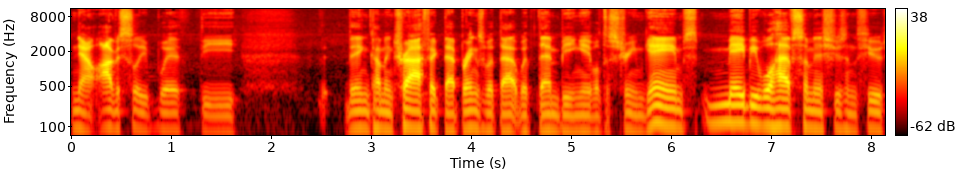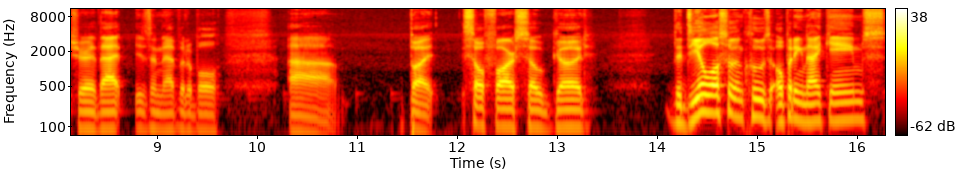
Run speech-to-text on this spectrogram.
now obviously with the the incoming traffic that brings with that, with them being able to stream games, maybe we'll have some issues in the future. That is inevitable. Uh, but so far, so good. The deal also includes opening night games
